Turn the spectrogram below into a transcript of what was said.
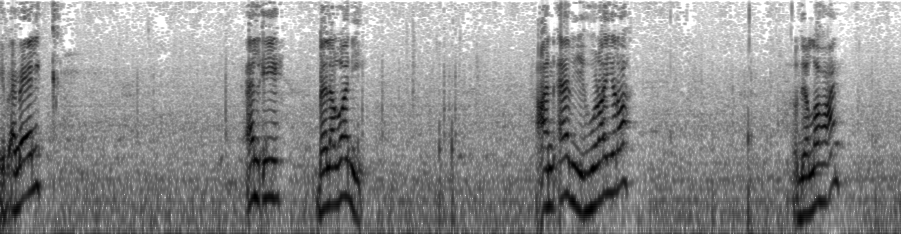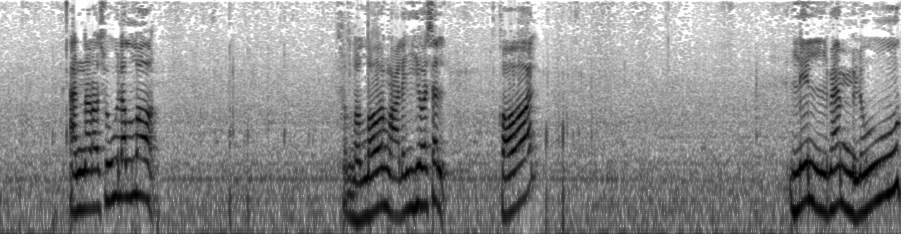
يبقى مالك قال إيه؟ بلغني عن أبي هريرة رضي الله عنه أن رسول الله صلى الله عليه وسلم قال للمملوك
